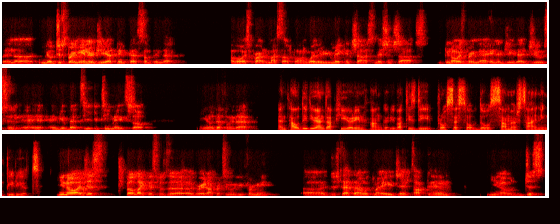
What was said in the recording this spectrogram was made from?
and uh, you know, just bring energy. I think that's something that I've always prided myself on. Whether you're making shots, missing shots, you can always bring that energy, that juice, and, and, give that to your teammates. So, you know, definitely that. And how did you end up here in Hungary? What is the process of those summer signing periods? You know, I just felt like this was a, a great opportunity for me. Uh, just sat down with my agent, talked to him, you know, just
